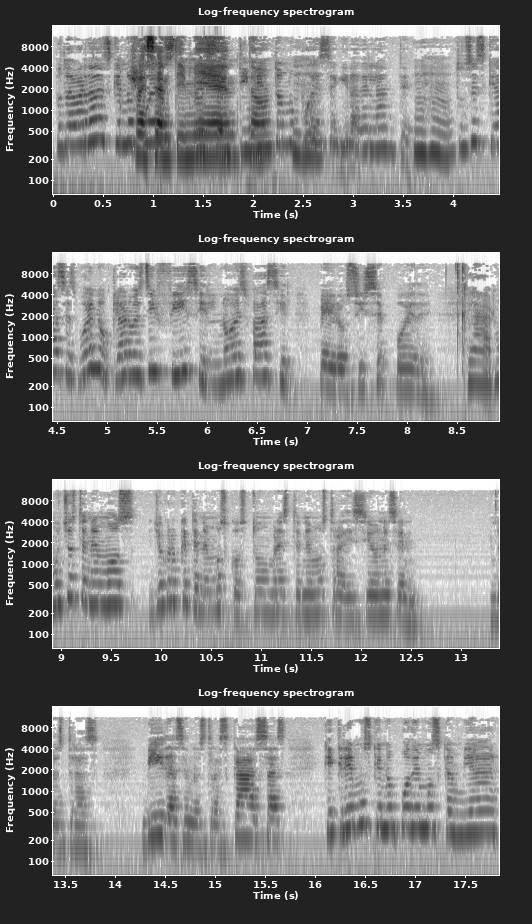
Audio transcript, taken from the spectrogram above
pues la verdad es que no resentimiento, puedes, resentimiento no puedes seguir adelante. Entonces, ¿qué haces? Bueno, claro, es difícil, no es fácil, pero sí se puede. Claro. Muchos tenemos, yo creo que tenemos costumbres, tenemos tradiciones en nuestras vidas, en nuestras casas, que creemos que no podemos cambiar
